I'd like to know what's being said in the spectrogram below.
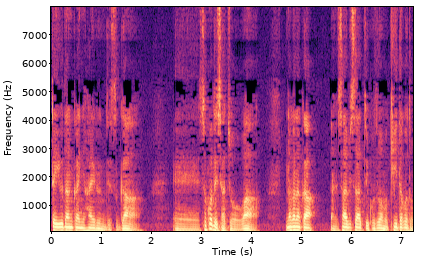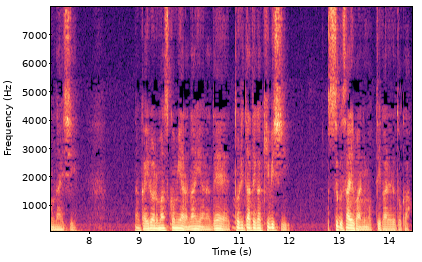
ていう段階に入るんですが、えーそこで社長はなかなかサービサーという言葉も聞いたこともないしなんかいろいろマスコミやら何やらで取り立てが厳しいすぐ裁判に持っていかれるとか、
